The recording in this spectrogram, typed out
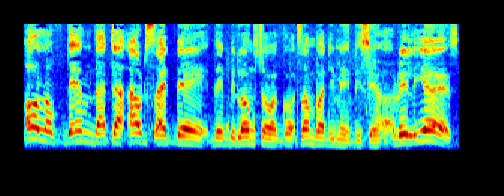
all of them that are outside there, they belongs to our God. Somebody may be saying, "Ah, really? Yes.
